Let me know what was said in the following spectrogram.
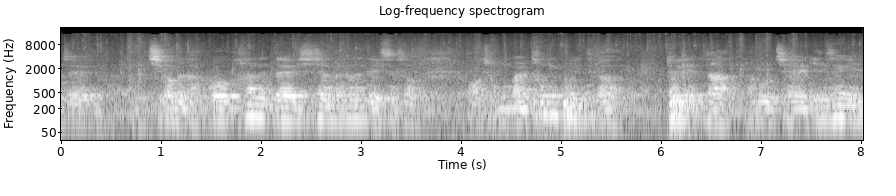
이제 직업을 갖고 하는데 시작을 하는 데 있어서 어, 정말 터닝 포인트가 되겠다라고 제 인생의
